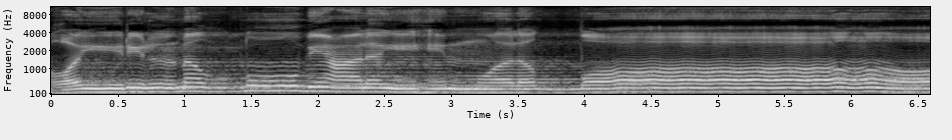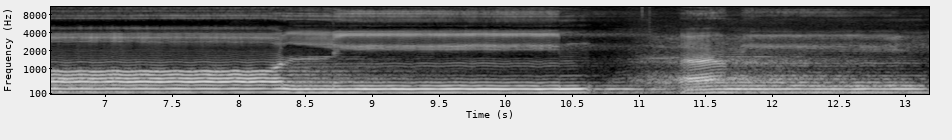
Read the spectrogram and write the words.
غير المغضوب عليهم ولا الضالين. آمين.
